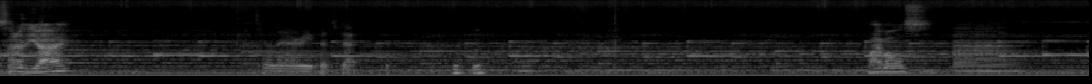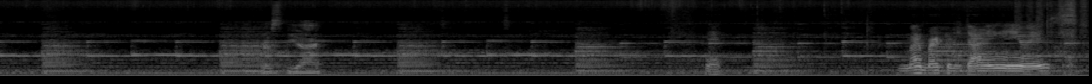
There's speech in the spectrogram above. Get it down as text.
Center of the eye. We put that. Eyeballs. Rest of the eye. okay. My marker's dying anyways.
